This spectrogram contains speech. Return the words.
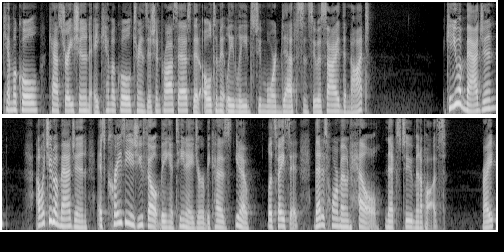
chemical castration, a chemical transition process that ultimately leads to more deaths and suicide than not. Can you imagine I want you to imagine as crazy as you felt being a teenager because, you know, let's face it, that is hormone hell next to menopause, right?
